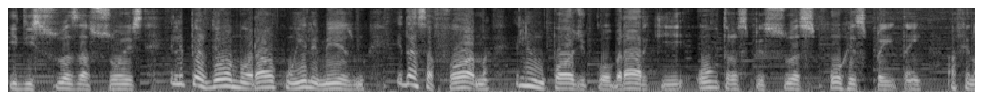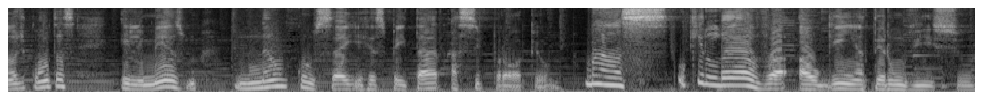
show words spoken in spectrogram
e de suas ações. Ele perdeu a moral com ele mesmo e dessa forma ele não pode cobrar que outras pessoas o respeitem. Afinal de contas, ele mesmo não consegue respeitar a si próprio. Mas o que leva alguém a ter um vício?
